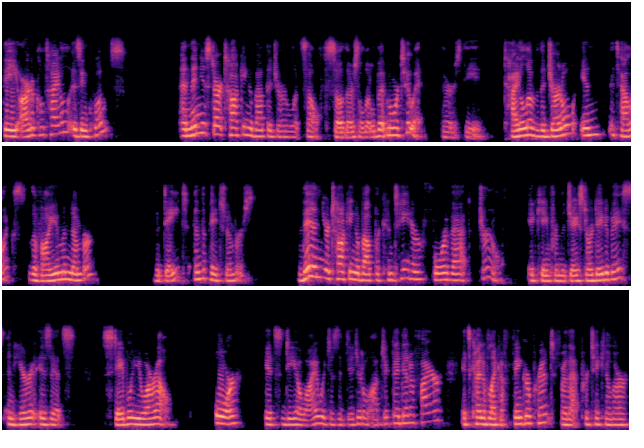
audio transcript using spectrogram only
the article title is in quotes. And then you start talking about the journal itself. So there's a little bit more to it. There's the title of the journal in italics, the volume and number, the date and the page numbers. Then you're talking about the container for that journal. It came from the JSTOR database, and here is its stable URL. Or its DOI, which is a digital object identifier. It's kind of like a fingerprint for that particular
